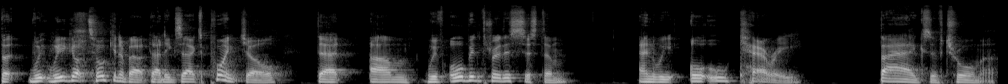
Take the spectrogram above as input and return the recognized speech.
But we, we got talking about that exact point, Joel, that um, we've all been through this system and we all carry bags of trauma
